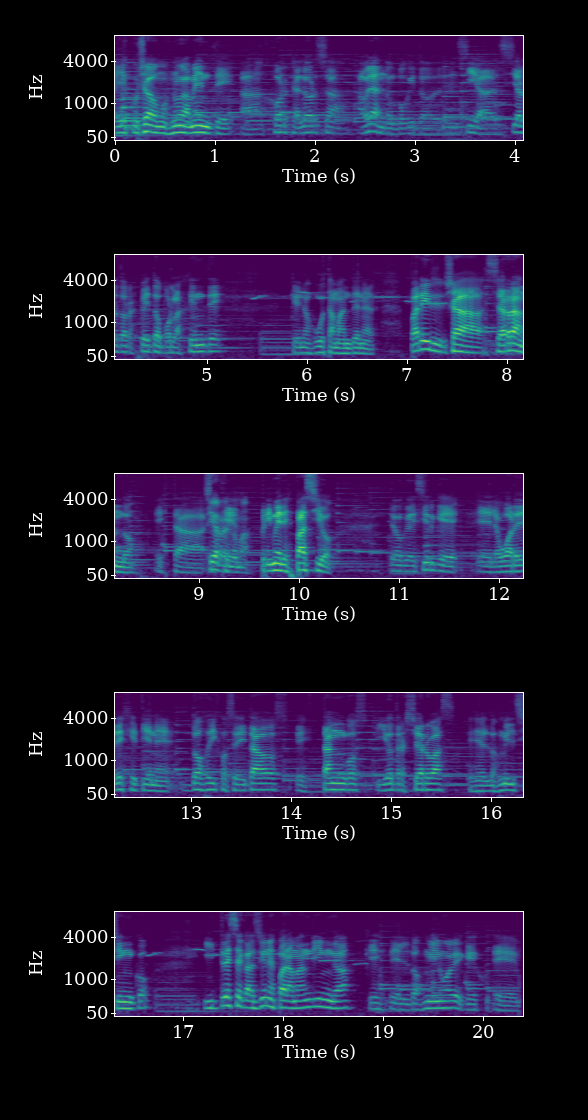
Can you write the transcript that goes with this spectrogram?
Ahí escuchábamos nuevamente a Jorge Alorza hablando un poquito, decía, cierto respeto por la gente que nos gusta mantener. Para ir ya cerrando esta, Cierre este nomás. primer espacio, tengo que decir que eh, La Guardia Hereje tiene dos discos editados, es Tangos y otras yerbas, es del 2005, y 13 canciones para Mandinga, que es del 2009, que eh,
